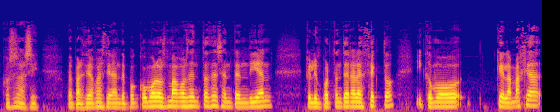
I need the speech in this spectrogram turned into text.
cosas así. Me pareció fascinante. Cómo los magos de entonces entendían que lo importante era el efecto y cómo que la magia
